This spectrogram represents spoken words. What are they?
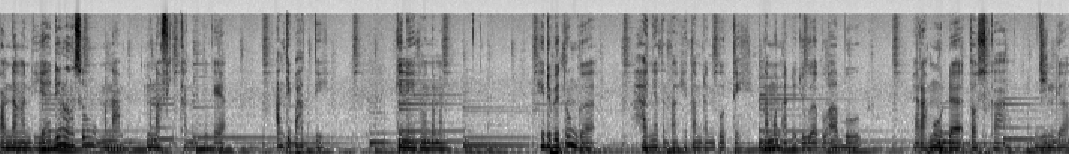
pandangan dia dia langsung menaf menafikan gitu kayak antipati. Gini teman-teman. Hidup itu enggak hanya tentang hitam dan putih namun ada juga abu-abu merah muda toska jingga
